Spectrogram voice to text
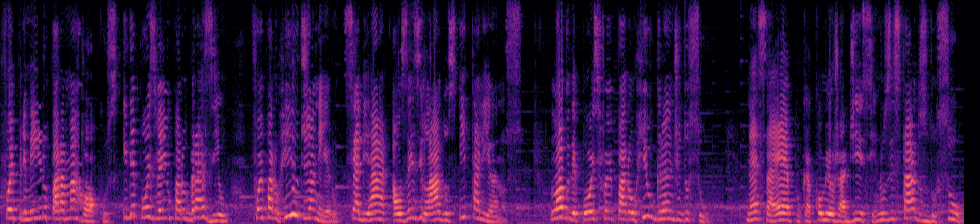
Foi primeiro para Marrocos e depois veio para o Brasil. Foi para o Rio de Janeiro se aliar aos exilados italianos. Logo depois foi para o Rio Grande do Sul. Nessa época, como eu já disse, nos estados do Sul,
